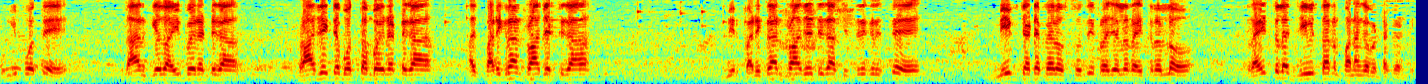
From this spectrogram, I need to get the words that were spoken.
పొంగిపోతే దానికి ఏదో అయిపోయినట్టుగా ప్రాజెక్ట్ మొత్తం పోయినట్టుగా అది పనికిరాని ప్రాజెక్టుగా. మీరు పనికిరాని ప్రాజెక్టుగా చిత్రీకరిస్తే మీకు చెడ్డ పేరు వస్తుంది ప్రజల రైతులలో. రైతుల జీవితాన్ని పనంగా పెట్టకండి.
